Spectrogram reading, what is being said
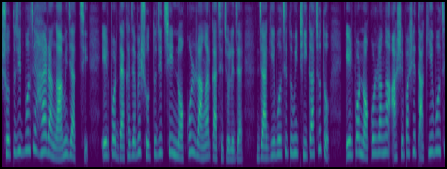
সত্যজিৎ বলছে হ্যাঁ রাঙা, আমি যাচ্ছি। এরপর দেখা যাবে সত্যজিৎ সেই নকল রাঙার কাছে চলে যায়। জাগিয়ে বলছে, তুমি ঠিক আছো তো? এরপর নকল রাঙা আশেপাশে তাকিয়ে বলছে,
